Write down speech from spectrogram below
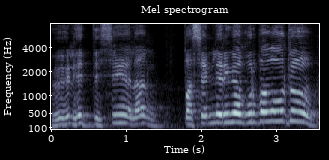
Öyle desene lan. Basenlerine kurban oldum.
